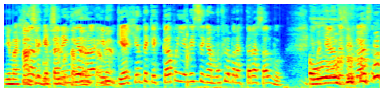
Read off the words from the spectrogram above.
Imagínate Ah, sí, que pues, están sí, en pues, guerra también, y- también. Y, hay gente que escapa y acá se camufla para estar a salvo. Oh. Imagínate si pasa.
